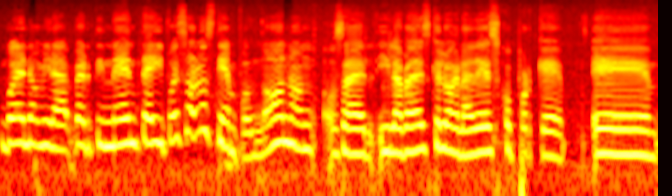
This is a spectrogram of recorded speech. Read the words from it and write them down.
Bueno, mira, pertinente y pues son los tiempos, ¿no? no o sea, y la verdad es que lo agradezco porque eh,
